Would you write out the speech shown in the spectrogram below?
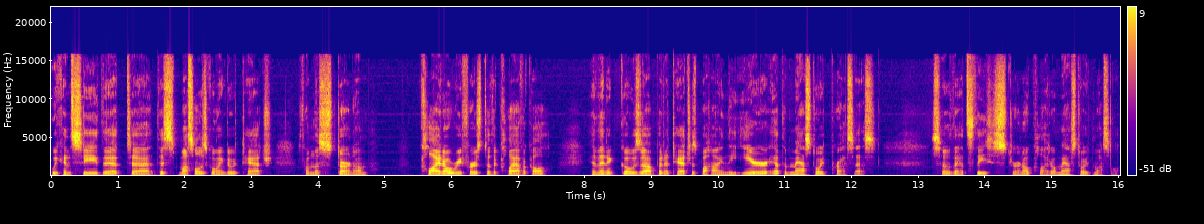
we can see that uh, this muscle is going to attach from the sternum. Cleido refers to the clavicle, and then it goes up and attaches behind the ear at the mastoid process. So that's the sternocleidomastoid muscle.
